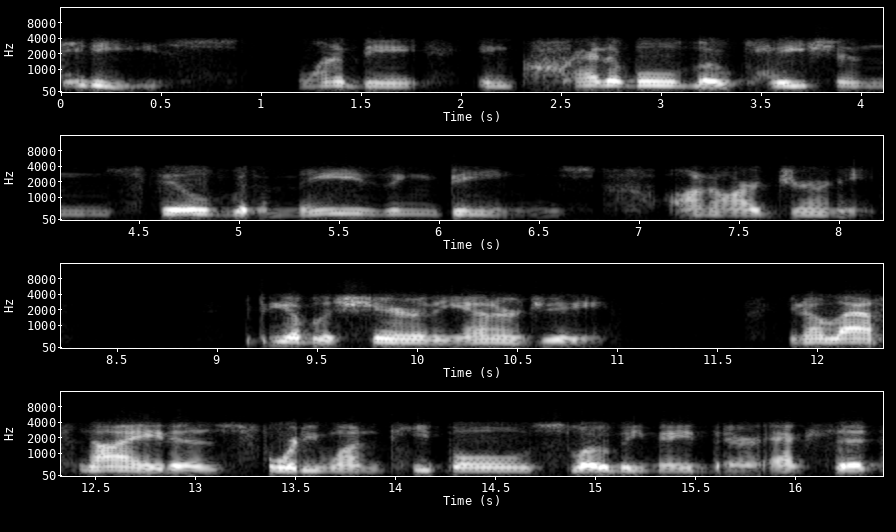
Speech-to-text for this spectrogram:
cities, one of the incredible locations filled with amazing beings on our journey. To be able to share the energy you know, last night, as 41 people slowly made their exit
